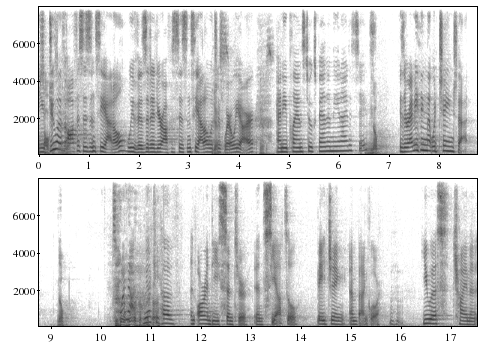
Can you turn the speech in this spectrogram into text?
you do have Asia. offices in Seattle. We visited your offices in Seattle, which is where we are. Yes. Any plans to expand in the United States? Nope, Is there anything that would change that? nope. Why not? we actually have an R&D center in Seattle, Beijing, and Bangalore. Mm-hmm. US, China,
